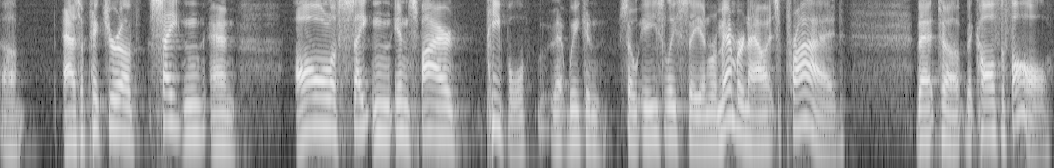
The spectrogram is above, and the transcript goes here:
uh, as a picture of Satan and all of Satan inspired people that we can so easily see. And remember now, it's pride that, uh, that caused the fall.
